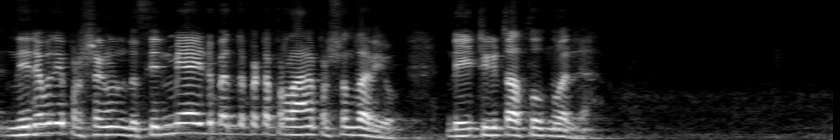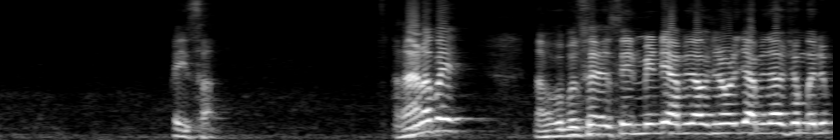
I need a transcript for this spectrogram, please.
നിരവധി പ്രശ്നങ്ങളുണ്ട്. സിനിമയായിട്ട് ബന്ധപ്പെട്ട പ്രധാന പ്രശ്നം എന്താ അറിയോ? ഡേറ്റ് കിട്ടാത്തതൊന്നുമല്ല. പൈസ. അതാണ് അപ്പോൾ നമുക്കിപ്പോൾ സിനിമേന്റെ അമിതാഭ് ബച്ചനെ വിളിച്ച അമിതാഭ് ബച്ചൻ വരും.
